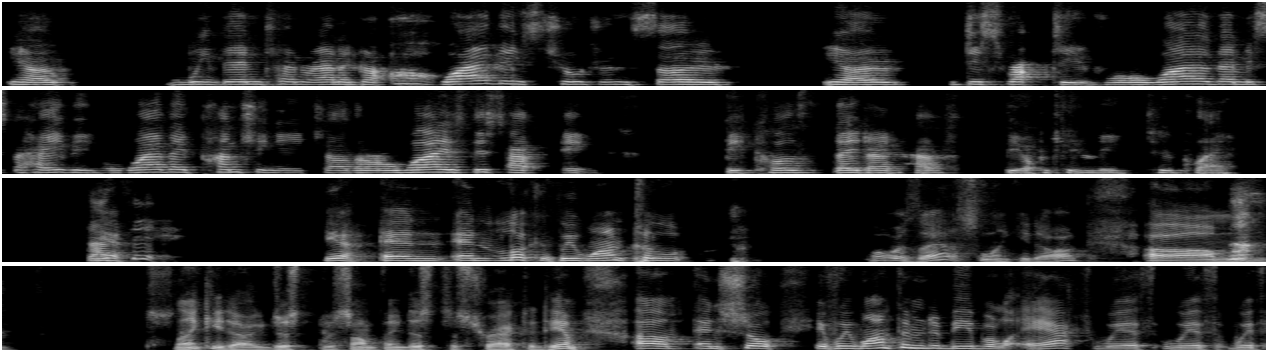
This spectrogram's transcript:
you know, we then turn around and go, oh, why are these children so, you know, disruptive? Or why are they misbehaving? Or why are they punching each other? Or why is this happening? Because they don't have the opportunity to play. That's yeah. it. Yeah. And and look, if we want to what was that, Slinky Dog? Um Slinky Dog just something just distracted him. Um, and so if we want them to be able to act with with with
